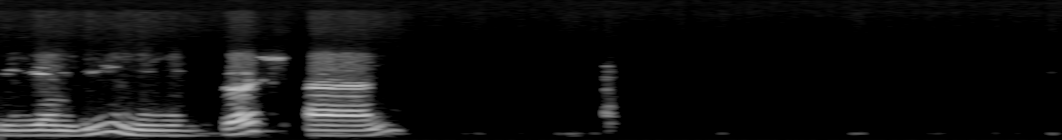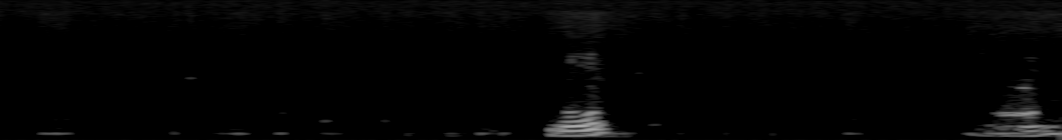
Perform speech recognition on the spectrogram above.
DMB, move brush and move and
